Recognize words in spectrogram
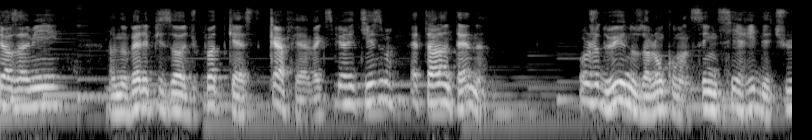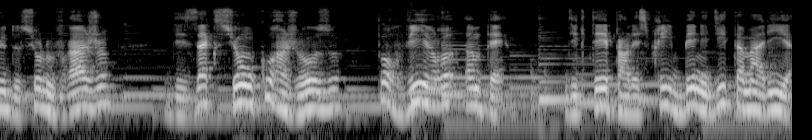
chers amis, un nouvel épisode du podcast Café avec Spiritisme est à l'antenne. Aujourd'hui, nous allons commencer une série d'études sur l'ouvrage Des actions courageuses pour vivre en paix, dicté par l'esprit Benedita Maria.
